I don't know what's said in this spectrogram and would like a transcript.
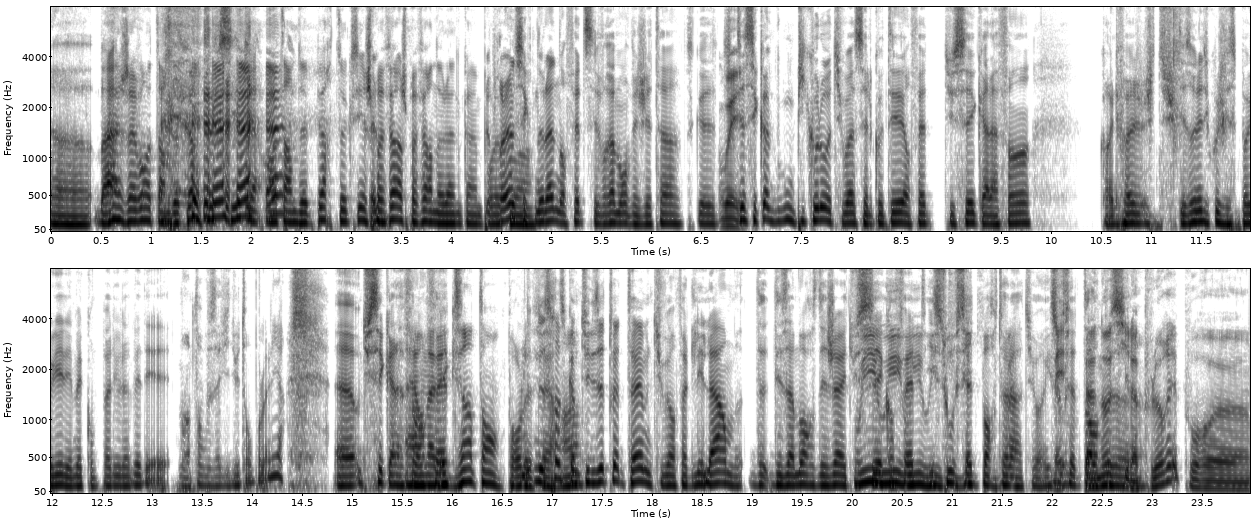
Euh, bah, ah, j'avoue en termes de peur toxique, en termes de peur toxique, je préfère, je préfère Nolan quand même. Pour le, problème, c'est que hein. Nolan, en fait, c'est vraiment Vegeta, parce que tu sais, c'est comme Piccolo, tu vois, c'est le côté, en fait, tu sais qu'à la fin, encore une fois, je, suis désolé, du coup, je vais spoiler les mecs qui n'ont pas lu la BD. Mais en temps, vous aviez du temps pour la lire. Euh, tu sais qu'à la fin, on en avait 20 temps pour le ne faire. Ne serait-ce comme hein. tu disais toi, toi-même, tu veux en fait les larmes désamorcent déjà et tu sais qu'en fait, il s'ouvre cette porte-là. Tu vois, il s'ouvre cette Thanos, porte il a pleuré pour. Euh,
